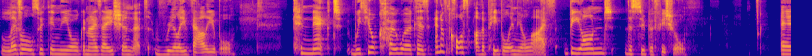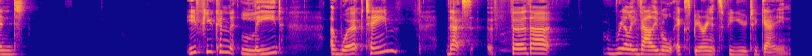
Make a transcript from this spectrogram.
levels within the organization, that's really valuable. Connect with your co-workers and of course other people in your life beyond the superficial. And if you can lead a work team, that's further really valuable experience for you to gain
